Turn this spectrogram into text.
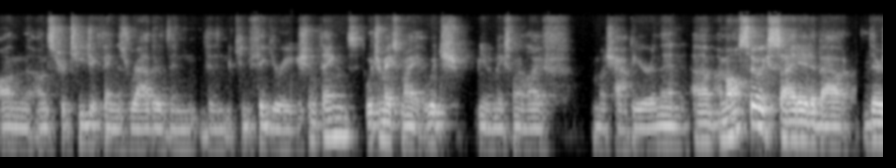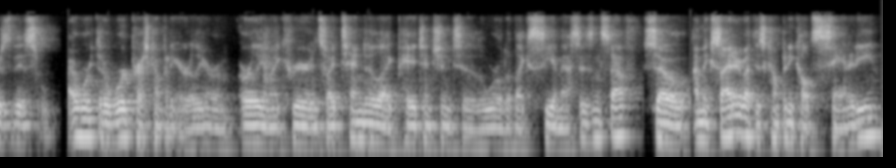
on on strategic things rather than than configuration things, which makes my which you know makes my life much happier. And then um, I'm also excited about there's this. I worked at a WordPress company earlier, early in my career, and so I tend to like pay attention to the world of like CMSs and stuff. So I'm excited about this company called Sanity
